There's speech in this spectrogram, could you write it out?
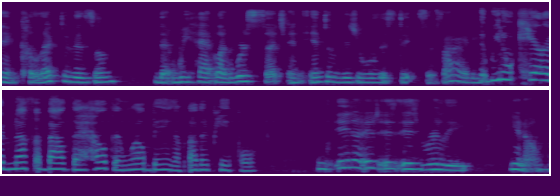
and collectivism that we had like we're such an individualistic society. That we don't care enough about the health and well-being of other people. It, it, it is really you know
